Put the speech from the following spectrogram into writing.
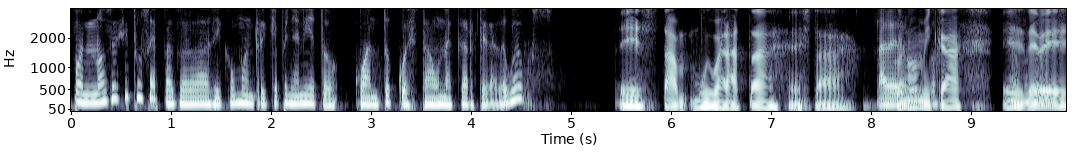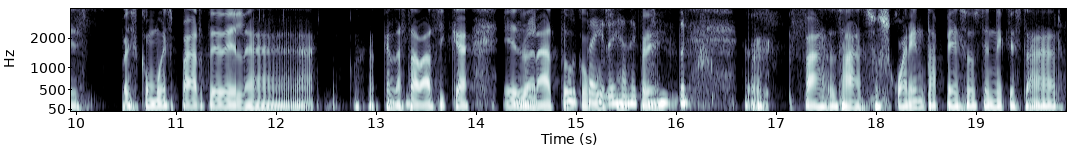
pues no sé si tú sepas, ¿verdad? Así como Enrique Peña Nieto, ¿cuánto cuesta una cartera de huevos? Está muy barata, está ver, económica. eh, debes, pues como es parte de la canasta básica, es Sí, barato. Puta como idea siempre. Eh, o sea, sus 40 pesos tiene que estar.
